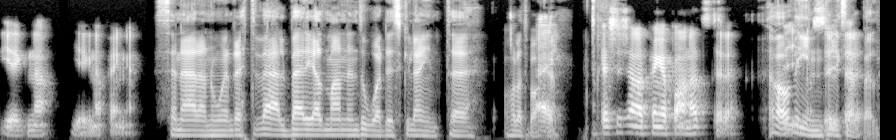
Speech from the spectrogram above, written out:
egna, egna pengar. Sen är han nog en rätt välbärgad man ändå, det skulle jag inte hålla tillbaka. Nej. Kanske tjänar pengar på annat istället. Ja, Vin till exempel.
